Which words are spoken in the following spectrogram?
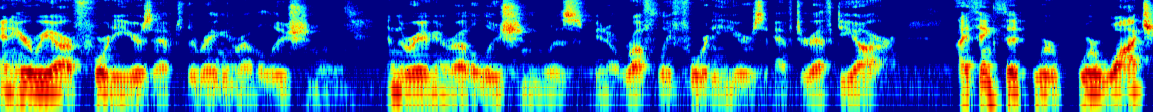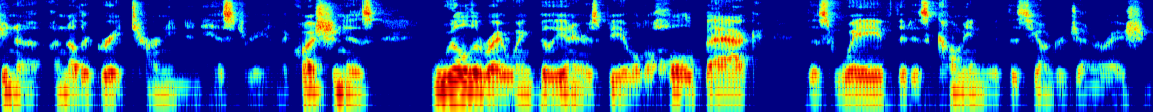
And here we are 40 years after the Reagan Revolution. And the Reagan Revolution was, you know, roughly 40 years after FDR. I think that we're, we're watching a, another great turning in history. And the question is, will the right wing billionaires be able to hold back this wave that is coming with this younger generation.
